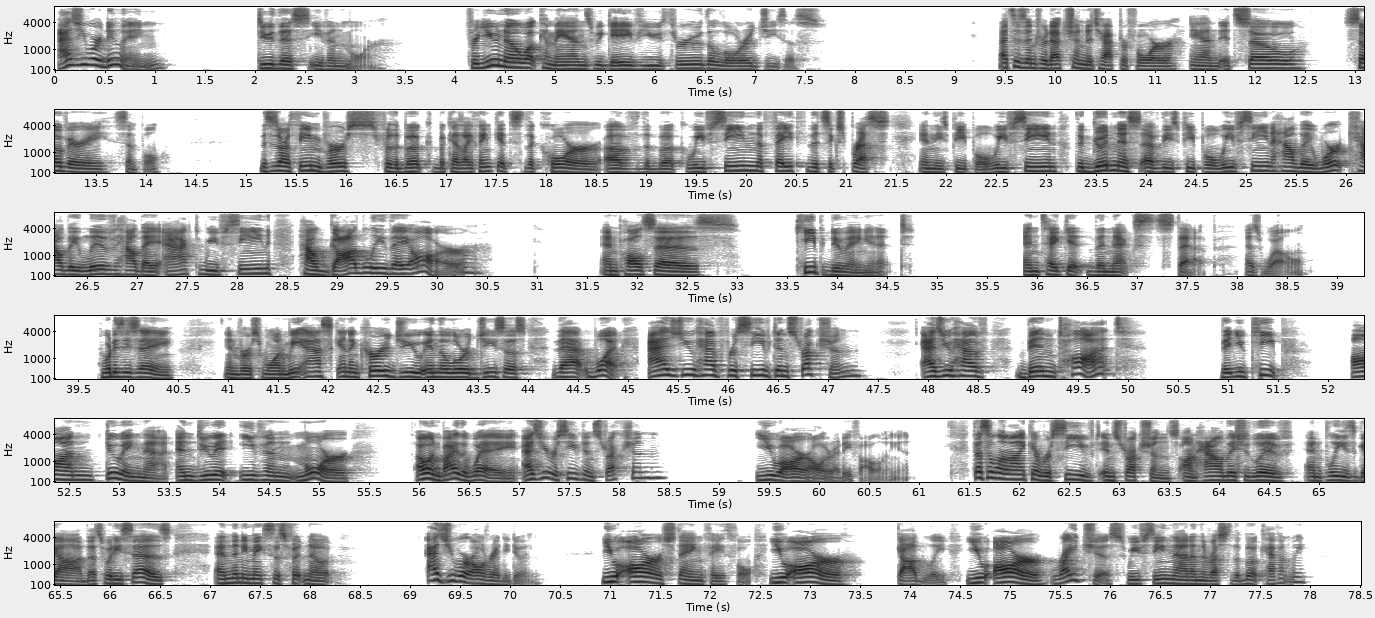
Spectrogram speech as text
as you are doing, do this even more. For you know what commands we gave you through the Lord Jesus. That's his introduction to chapter 4, and it's so, so very simple. This is our theme verse for the book because I think it's the core of the book. We've seen the faith that's expressed in these people. We've seen the goodness of these people. We've seen how they work, how they live, how they act. We've seen how godly they are. And Paul says, keep doing it and take it the next step as well. What does he say in verse 1. We ask and encourage you in the Lord Jesus that what? As you have received instruction, as you have been taught, that you keep on doing that and do it even more. Oh, and by the way, as you received instruction, you are already following it. Thessalonica received instructions on how they should live and please God. That's what he says. And then he makes this footnote as you were already doing. You are staying faithful. You are godly. You are righteous. We've seen that in the rest of the book, haven't we?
